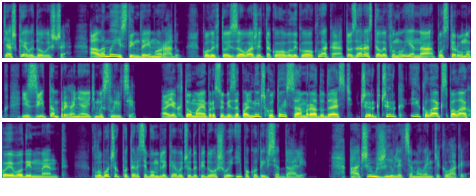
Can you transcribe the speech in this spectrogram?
Тяжке видовище, але ми і з тим даємо раду. Коли хтось зауважить такого великого клака, то зараз телефонує на постерунок і звідтам приганяють мисливці. А як хто має при собі запальничку, той сам раду дасть чирк-чирк, і клак спалахує в один мент. Клубочок потерся Бомблякевичу до підошви і покотився далі. А чим живляться маленькі клаки?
